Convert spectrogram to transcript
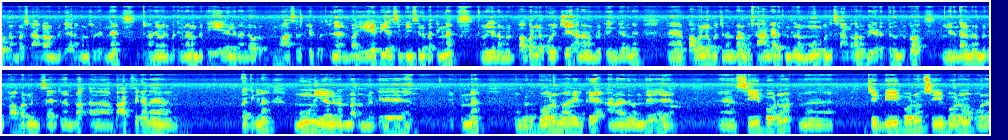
ஒரு நம்பர் ஸ்ட்ராங்காக நம்மளுக்கு இறங்கணும்னு சொல்லியிருந்தேன். அதே மாதிரி பார்த்திங்கன்னா நம்மளுக்கு ஏழு நல்ல ஒரு மாஸ் வெட்டி கொடுத்துருச்சு நண்பா. ஏபிஎஸ்சி பிசியில் பார்த்திங்கன்னா இது நம்மளுக்கு பவரில் போயிடுச்சு. ஆனால் நம்மளுக்கு இங்கேருந்து பவரில் போச்சு நண்பா. நம்ம ஸ்ட்ராங்காக எடுத்ததில் மூணு கொஞ்சம் ஸ்ட்ராங்காக தான் நம்ம எடுத்துருந்துருக்கோம். இருந்தாலுமே நம்மளுக்கு பவரில் மிஸ் ஆகிடுச்சு நண்பா. பாக்ஸுக்கான பார்த்திங்கன்னா மூணு ஏழு நண்பா நம்மளுக்கு எப்படின்னா நம்மளுக்கு போர்டு மாதிரி இருக்குது ஆனால் அது வந்து சி போர்டும் சி பி போர்டும் சி போர்டும் ஒரு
